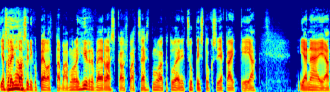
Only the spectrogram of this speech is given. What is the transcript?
Ja se Ai oli jaa. tosi niin kuin pelottavaa. Mulla oli hirveä raskausvatsa ja sitten mulla alkoi tulee niitä supistuksia ja kaikkia ja, ja näin. Ja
